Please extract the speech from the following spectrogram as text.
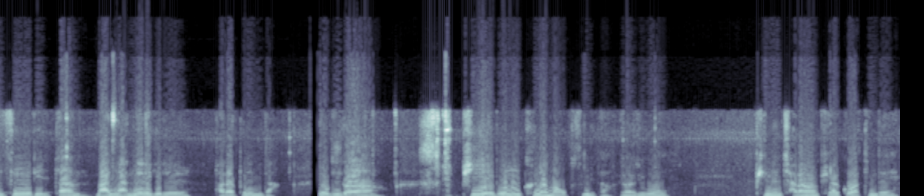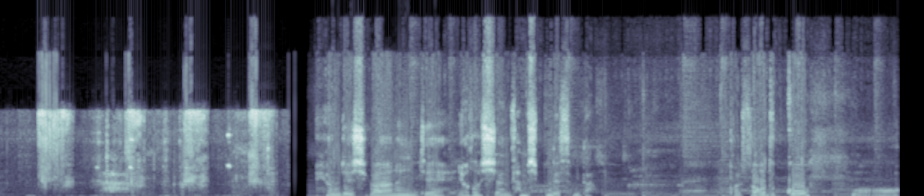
이슬이 일단 많이 안 내리기를 바랄 뿐입니다. 여기가 비 예보는 그나마 없습니다. 그래가지고 비는 잘하면 피할 것 같은데. 현재 시간은 이제 6시 한 30분 됐습니다. 벌써 어둡고 어,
